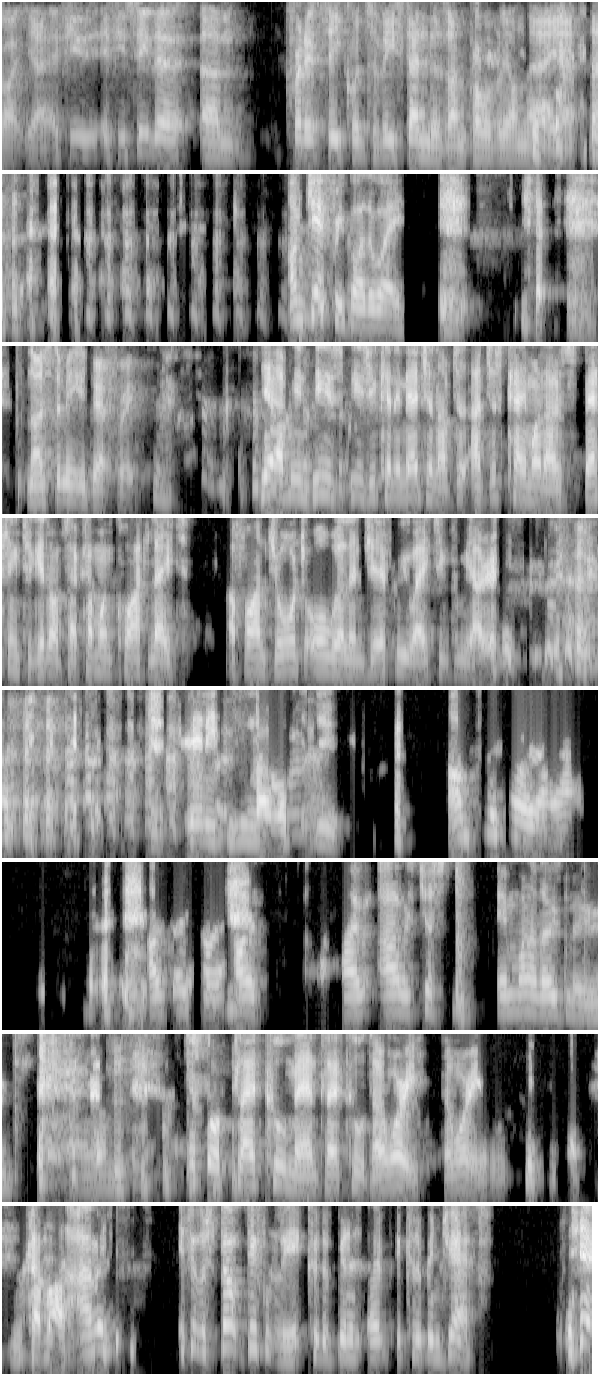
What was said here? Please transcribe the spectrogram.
yeah, that's right. Yeah, if you if you see the um, credit sequence of EastEnders, I'm probably on there. Yeah. I'm Jeffrey, by the way. Yeah, nice to meet you, Jeffrey. yeah. I mean, these these you can imagine. I've just, I just came on. I was battling to get on, so I come on quite late. I find George Orwell and Jeffrey waiting for me. I really, really didn't know what to do. I'm so sorry about that. I'm so sorry. I was, I, I was just in one of those moods. Um, just thought, play it cool, man. Play it cool. Don't worry. Don't worry. come on. I mean, if it was spelt differently, it could have been. Uh, it could have been Jeff. yeah.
